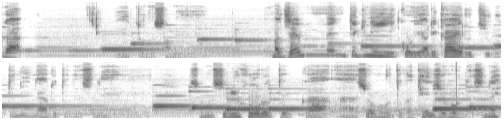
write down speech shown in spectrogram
が、えっとですね、まあ、全面的にこうやり替えるということになるとですね、その市民ホールとか、小ホールとか展示ホールですね、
